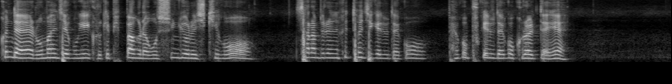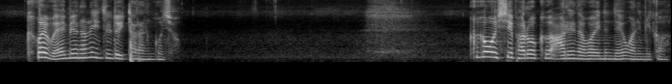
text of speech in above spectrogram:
근데 로마 제국이 그렇게 핍박을 하고 순교를 시키고 사람들은 흩어지게도 되고 배고프게도 되고 그럴 때에 그걸 외면하는 이들도 있다라는 거죠. 그것이 바로 그 아래 나와 있는 내용 아닙니까?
